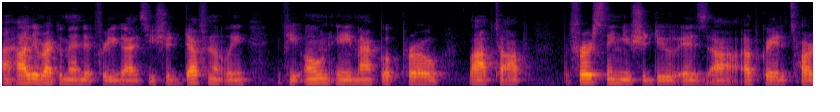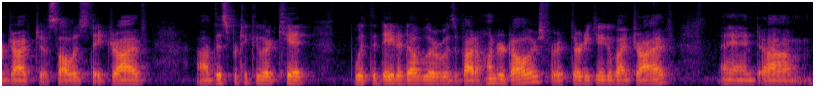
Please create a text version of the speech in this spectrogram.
I highly recommend it for you guys. You should definitely, if you own a MacBook Pro laptop, the first thing you should do is uh, upgrade its hard drive to a solid state drive. Uh, this particular kit with the data doubler was about $100 for a 30 gigabyte drive and um,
